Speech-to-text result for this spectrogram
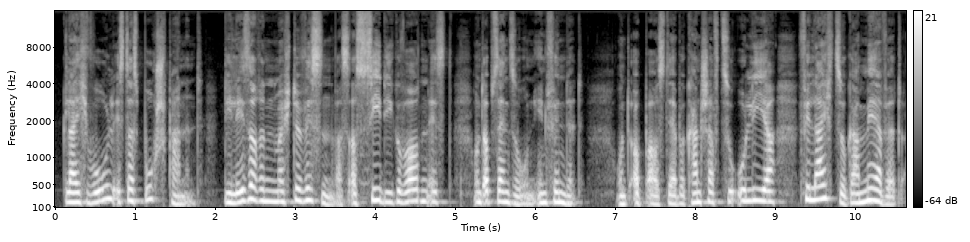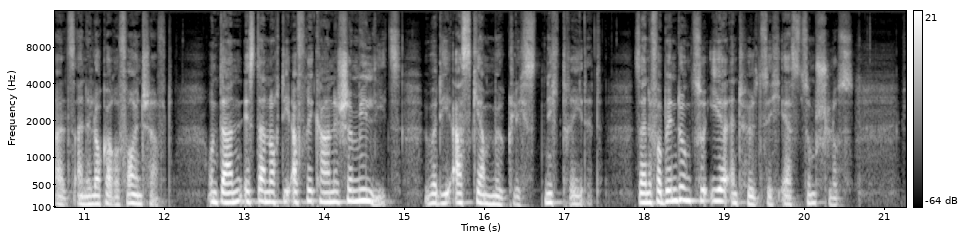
Gleichwohl ist das Buch spannend. Die Leserin möchte wissen, was aus Sidi geworden ist und ob sein Sohn ihn findet und ob aus der Bekanntschaft zu Olia vielleicht sogar mehr wird als eine lockere Freundschaft. Und dann ist da noch die afrikanische Miliz, über die Askia möglichst nicht redet. Seine Verbindung zu ihr enthüllt sich erst zum Schluss.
